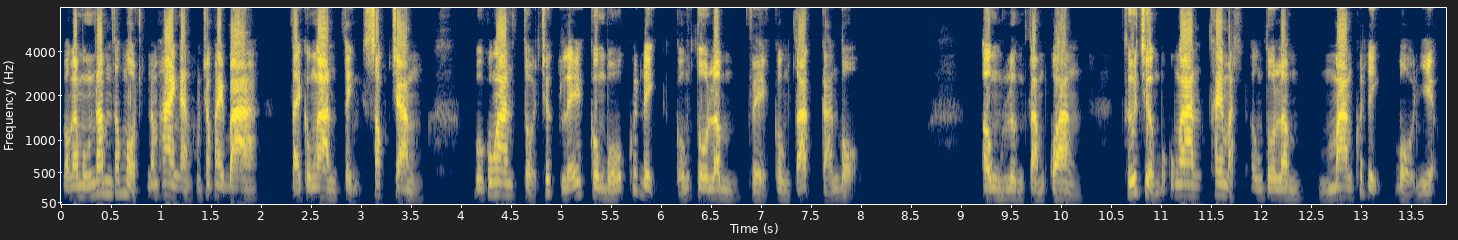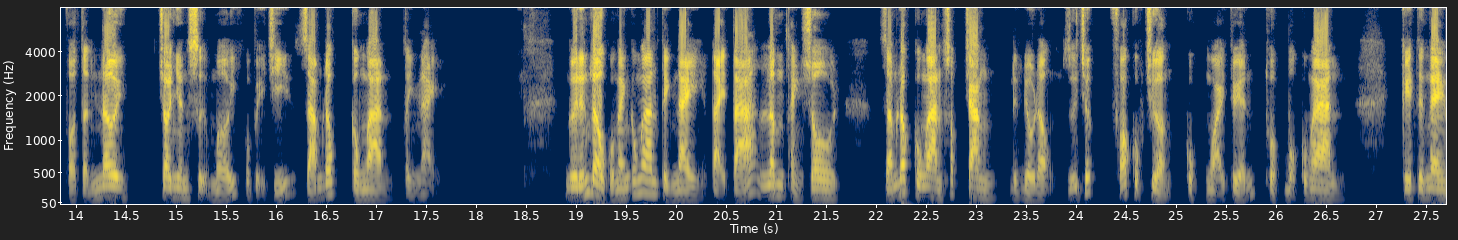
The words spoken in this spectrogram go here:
Vào ngày 5 tháng 1 năm 2023, tại Công an tỉnh Sóc Trăng, Bộ Công an tổ chức lễ công bố quyết định của ông Tô Lâm về công tác cán bộ. ông Lương Tam Quang, Thứ trưởng Bộ Công an thay mặt ông Tô Lâm mang quyết định bổ nhiệm vào tận nơi cho nhân sự mới của vị trí Giám đốc Công an tỉnh này. Người đứng đầu của ngành công an tỉnh này, Đại tá Lâm Thành Sô, Giám đốc Công an Sóc Trăng được điều động giữ chức Phó Cục trưởng Cục Ngoại tuyến thuộc Bộ Công an kể từ ngày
